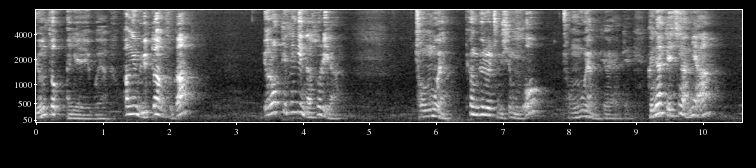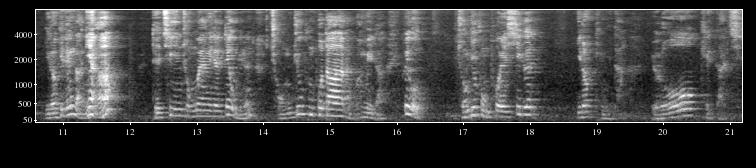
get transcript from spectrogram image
연속 아니 예, 뭐야 확률 밀도 함수가 이렇게 생긴다 소리야. 종 모양 평균을 중심으로 종 모양이 되어야 돼. 그냥 대칭 아니야. 이렇게 된 거 아니야. 대칭인 종 모양이 될 때 우리는 정규 분포다라고 합니다. 그리고 정규 분포의 식은 이렇게입니다. 이렇게까지.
